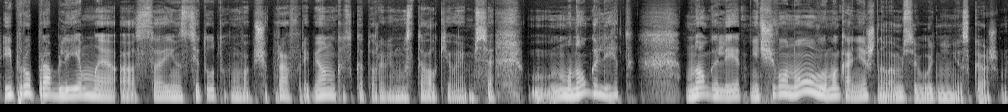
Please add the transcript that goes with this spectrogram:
и про проблемы а, с институтом вообще прав ребенка, с которыми мы сталкиваемся, много лет, много лет, ничего нового мы, конечно, вам сегодня не скажем.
